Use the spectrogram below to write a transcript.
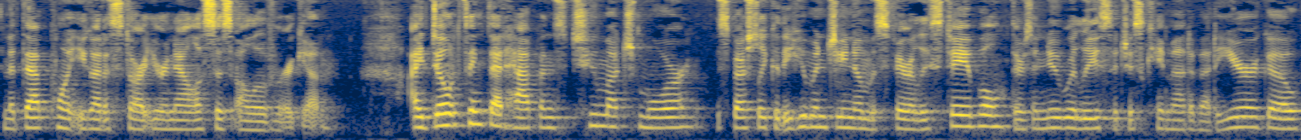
And at that point, you got to start your analysis all over again. I don't think that happens too much more, especially because the human genome is fairly stable. There's a new release that just came out about a year ago,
